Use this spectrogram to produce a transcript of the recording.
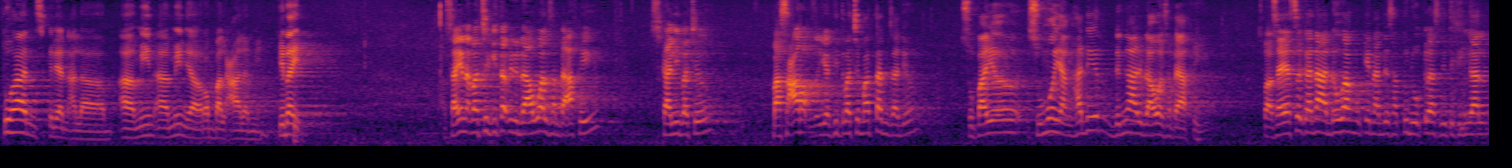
Tuhan sekalian alam. Amin amin ya rabbal alamin. Okay, baik. Saya nak baca kitab ini dari awal sampai akhir. Sekali baca bahasa Arab yang kita baca matan saja supaya semua yang hadir dengar dari awal sampai akhir. Sebab saya rasa kadang ada orang mungkin ada satu dua kelas dia tertinggal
